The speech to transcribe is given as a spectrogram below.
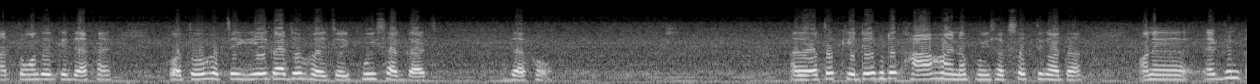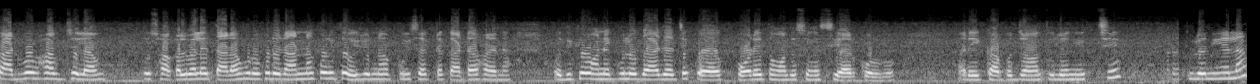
আর তোমাদেরকে দেখায় কত হচ্ছে ইয়ে গাছও হয়েছে, ওই পুঁই শাক গাছ। দেখো। আর অত কেটে কুটে খাওয়া হয় না পুঁই শাক, সত্যি কথা। মানে একদিন কাটবো ভাবছিলাম, তো সকালবেলায় তাড়াহুড়ো করে রান্না করি তো, ওই জন্য পুঁই শাকটা কাটা হয় না। ওদিকেও অনেকগুলো গাছ আছে পরে তোমাদের সঙ্গে শেয়ার করব। আর এই কাপড় জামা তুলে নিচ্ছি। ওটা তুলে নিয়ে এলাম,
